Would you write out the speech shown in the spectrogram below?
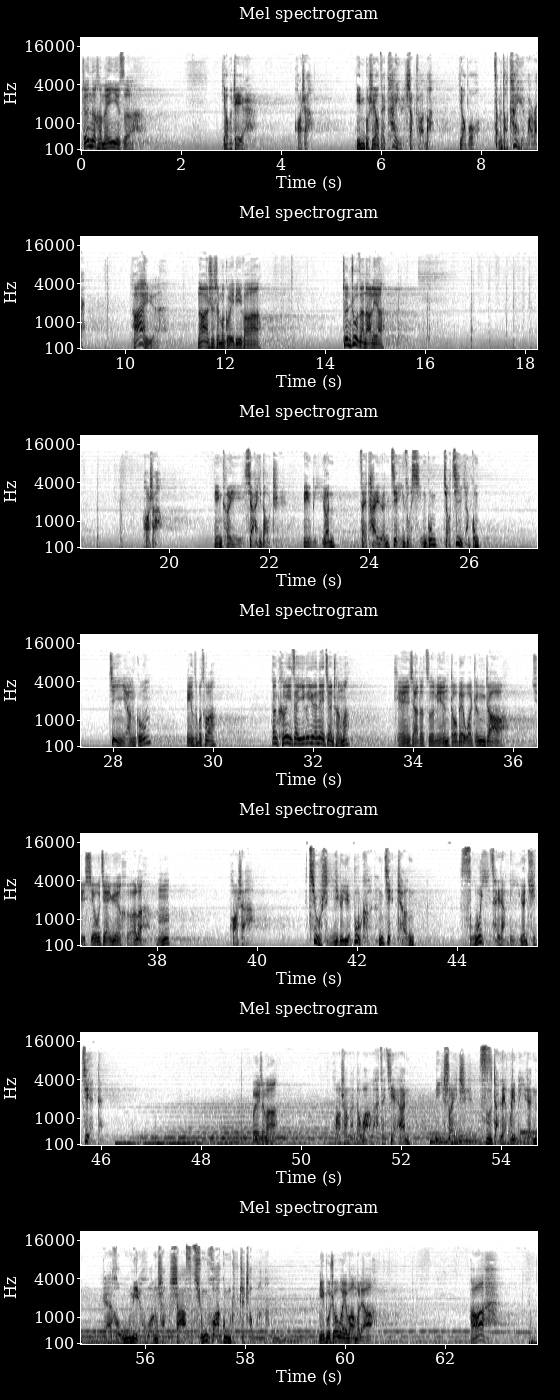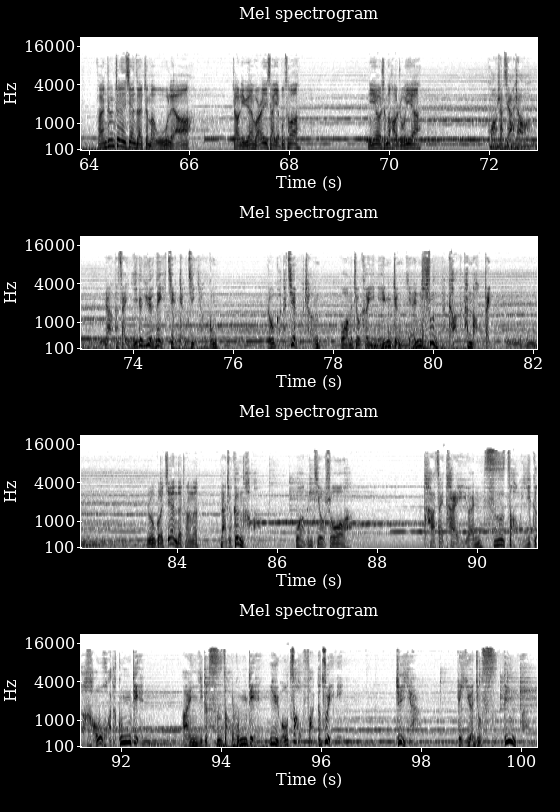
真的很没意思。要不这样，皇上，您不是要在太原上船吗？要不咱们到太原玩玩？太原，那是什么鬼地方啊？朕住在哪里啊？皇上，您可以下一道旨，命李渊在太原建一座行宫，叫晋阳宫。晋阳宫，名字不错啊，但可以在一个月内建成吗？天下的子民都被我征召去修建运河了。嗯，皇上。就是一个月不可能建成，所以才让李渊去建的。为什么？皇上难道忘了在建安，你率旨私斩两位美人，然后污蔑皇上杀死琼花公主之仇了吗？你不说我也忘不了。好啊，反正朕现在这么无聊，找李渊玩一下也不错。你有什么好主意啊？皇上下诏，让他在一个月内建成晋阳宫。如果他建不成，我们就可以名正言顺的砍了他脑袋。如果建得成呢？那就更好。我们就说他在太原私造一个豪华的宫殿，安一个私造宫殿、预谋造反的罪名。这样，李渊就死定了。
